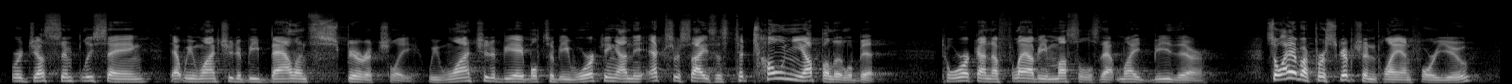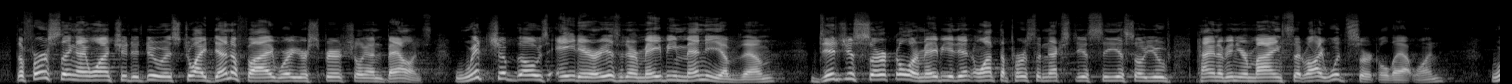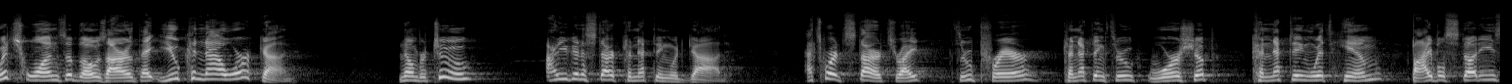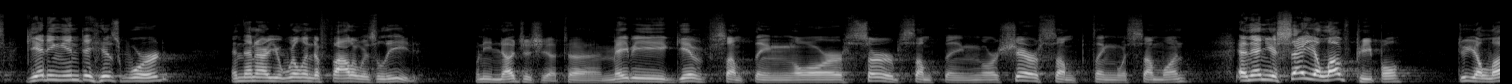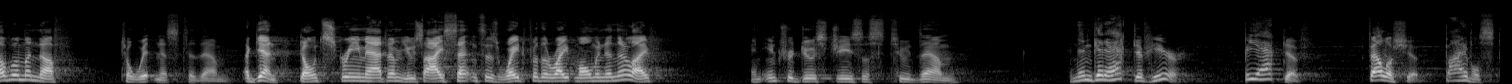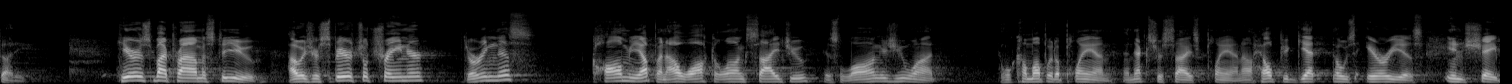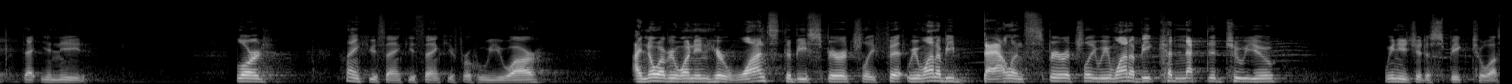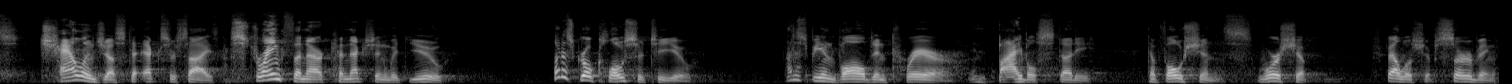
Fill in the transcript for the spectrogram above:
We're just simply saying that we want you to be balanced spiritually. We want you to be able to be working on the exercises to tone you up a little bit, to work on the flabby muscles that might be there. So, I have a prescription plan for you. The first thing I want you to do is to identify where you're spiritually unbalanced. Which of those eight areas, and there may be many of them, did you circle, or maybe you didn't want the person next to you to see you, so you've kind of in your mind said, Well, I would circle that one. Which ones of those are that you can now work on? Number two, are you going to start connecting with God? That's where it starts, right? Through prayer, connecting through worship, connecting with Him, Bible studies, getting into His Word. And then are you willing to follow His lead? When he nudges you to maybe give something or serve something or share something with someone. And then you say you love people, Do you love them enough to witness to them? Again, don't scream at them, use I sentences, wait for the right moment in their life, and introduce Jesus to them. And then get active here. Be active. Fellowship, Bible study. Here's my promise to you I was your spiritual trainer during this. Call me up and I'll walk alongside you as long as you want. And we'll come up with a plan, an exercise plan. I'll help you get those areas in shape that you need. Lord, thank you, thank you, thank you for who you are. I know everyone in here wants to be spiritually fit. We want to be balanced spiritually. We want to be connected to you. We need you to speak to us, challenge us to exercise, strengthen our connection with you. Let us grow closer to you. Let us be involved in prayer, in Bible study, devotions, worship, fellowship, serving.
